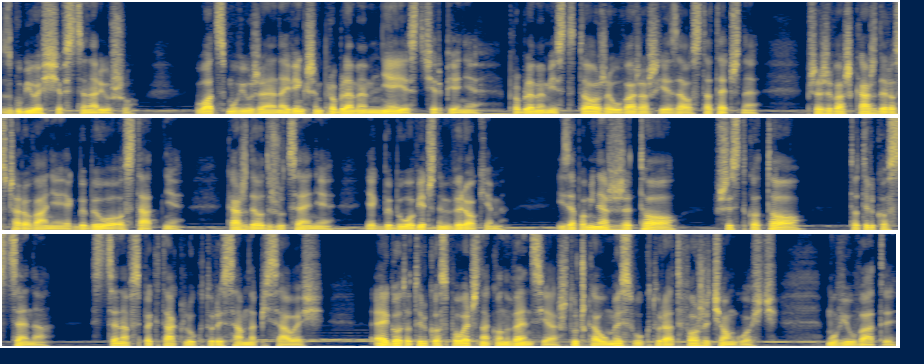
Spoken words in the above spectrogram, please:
zgubiłeś się w scenariuszu. Watts mówił, że największym problemem nie jest cierpienie. Problemem jest to, że uważasz je za ostateczne. Przeżywasz każde rozczarowanie, jakby było ostatnie, każde odrzucenie, jakby było wiecznym wyrokiem. I zapominasz, że to, wszystko to, to tylko scena. Scena w spektaklu, który sam napisałeś. Ego to tylko społeczna konwencja, sztuczka umysłu, która tworzy ciągłość, mówił Waty,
